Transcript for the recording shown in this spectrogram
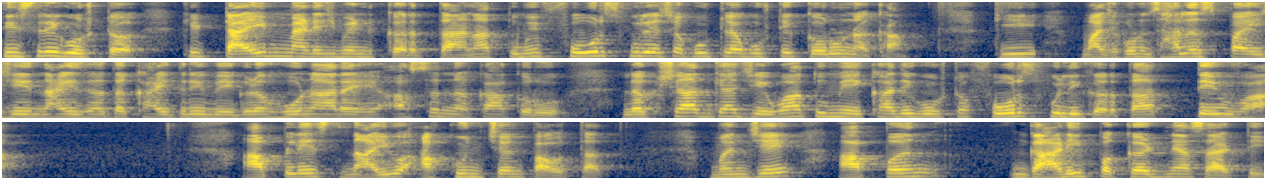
तिसरी गोष्ट की टाईम मॅनेजमेंट करताना तुम्ही फोर्सफुली अशा कुठल्या गोष्टी करू नका की माझ्याकडून झालंच पाहिजे नाही झालं तर काहीतरी वेगळं होणार आहे असं नका करू. लक्षात घ्या जेव्हा तुम्ही एखादी गोष्ट फोर्सफुली करता तेव्हा आपले स्नायू आकुंचन पावतात. म्हणजे आपण गाडी पकडण्यासाठी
